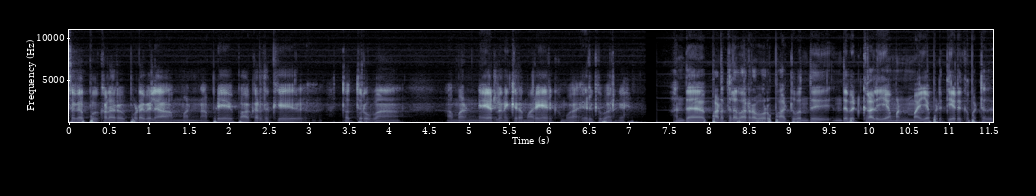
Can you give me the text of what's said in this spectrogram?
சிகப்பு கலர் புடவையில் அம்மன் அப்படியே பார்க்கறதுக்கு தத்ரூபமாக அம்மன் நேரில் நிற்கிற மாரியே இருக்குங்க இருக்கு பாருங்க. அந்த படத்தில் வர்ற ஒரு பாட்டு வந்து இந்த வெட்காளியம்மன் மையப்படுத்தி எடுக்கப்பட்டது.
